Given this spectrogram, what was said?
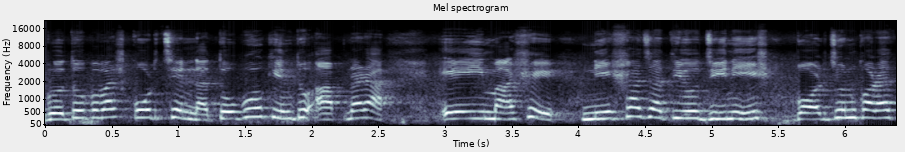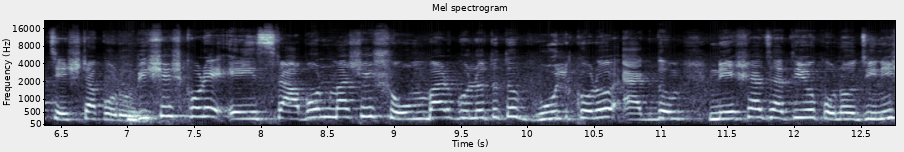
ব্রত উপবাস করছেন না তবুও কিন্তু আপনারা এই মাসে নেশা জাতীয় জিনিস বর্জন করার চেষ্টা করুন। বিশেষ করে এই শ্রাবণ মাসে সোমবারগুলোতে তো ভুল করেও একদম নেশা জাতীয় কোনো জিনিস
